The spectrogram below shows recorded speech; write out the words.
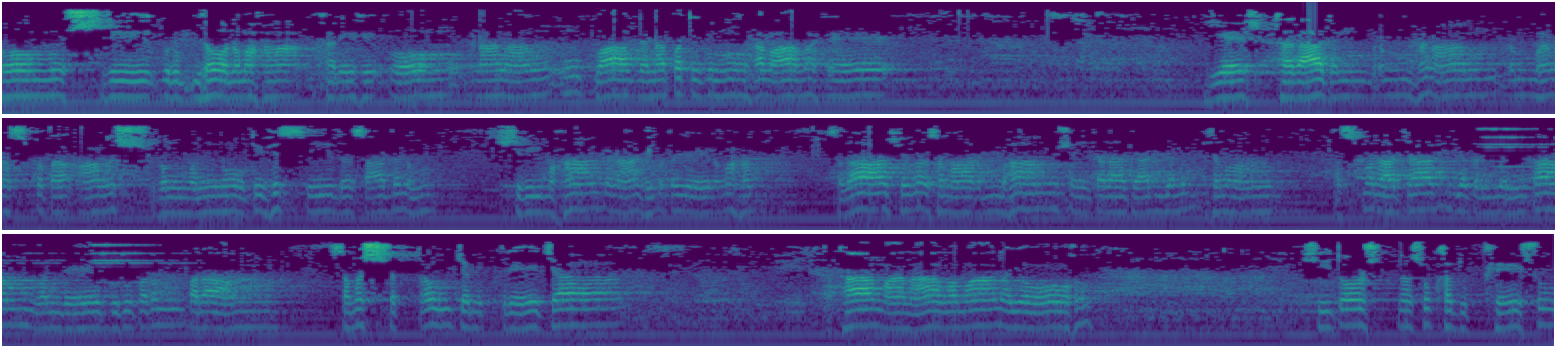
ఓం శ్రీ గురుభ్యో నమ. హరి ఓం. గణానా గణపతి హవామహే. జ్యేష్టరాజం బ్రహ్మణా బ్రహ్మణస్పత ఆనశృణ్వన్నోతిభిः సీదసాదనం. శ్రీమహాగణాధిపతయే నమ. సదాశివసమారంభాం శంకరాచార్యమ్యమాన్ అస్మదాచార్యపర్యంతం వందే గురు పరంపరా సమశత్రౌ చ మిత్రే చ తథా మానావమానయో శీతోష్ణసుఖదుఃఖేషు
